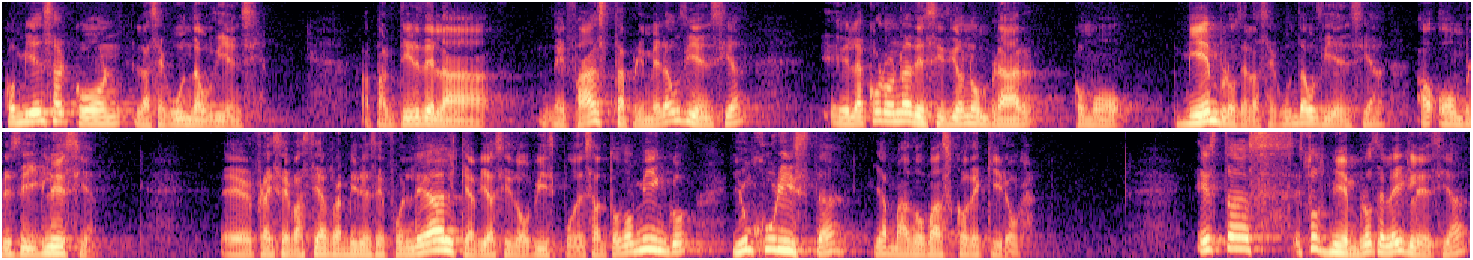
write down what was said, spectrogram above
comienza con la segunda audiencia. A partir de la nefasta primera audiencia, eh, la corona decidió nombrar como miembros de la segunda audiencia a hombres de iglesia. Eh, Fray Sebastián Ramírez de Fuenleal, que había sido obispo de Santo Domingo, y un jurista llamado Vasco de Quiroga. estos miembros de la iglesia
